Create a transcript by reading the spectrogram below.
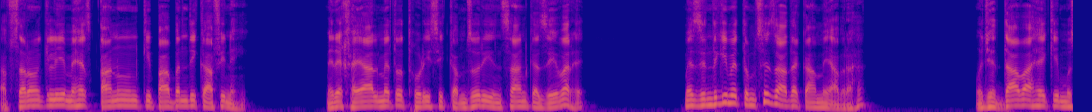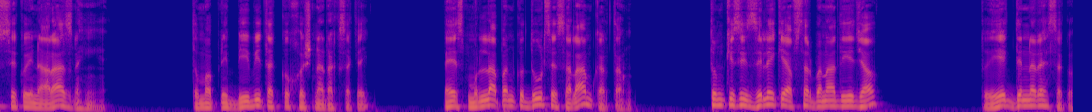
अफसरों के लिए महज कानून की पाबंदी काफ़ी नहीं। मेरे ख्याल में तो थोड़ी सी कमज़ोरी इंसान का जेवर है। मैं ज़िंदगी में तुमसे ज़्यादा कामयाब रहा। मुझे दावा है कि मुझसे कोई नाराज़ नहीं है। तुम अपनी बीबी तक को खुश न रख सके। मैं इस मुल्लापन को दूर से सलाम करता हूँ। तुम किसी ज़िले के अफसर बना दिए जाओ। तो एक दिन न रह सको।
